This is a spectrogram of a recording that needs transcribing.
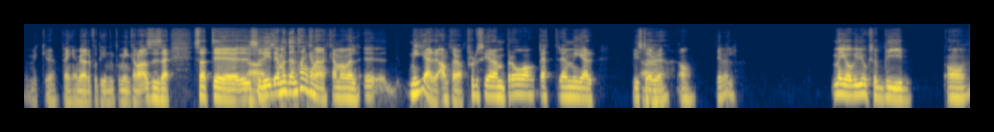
hur mycket pengar vi hade fått in på min kanal. Alltså, så här, så att, eh, så det, just ja, men den tankarna kan man väl, eh, mer antar jag, producera en bra, bättre, mer, bli större. Ja, det är väl. Men jag vill ju också bli ja,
